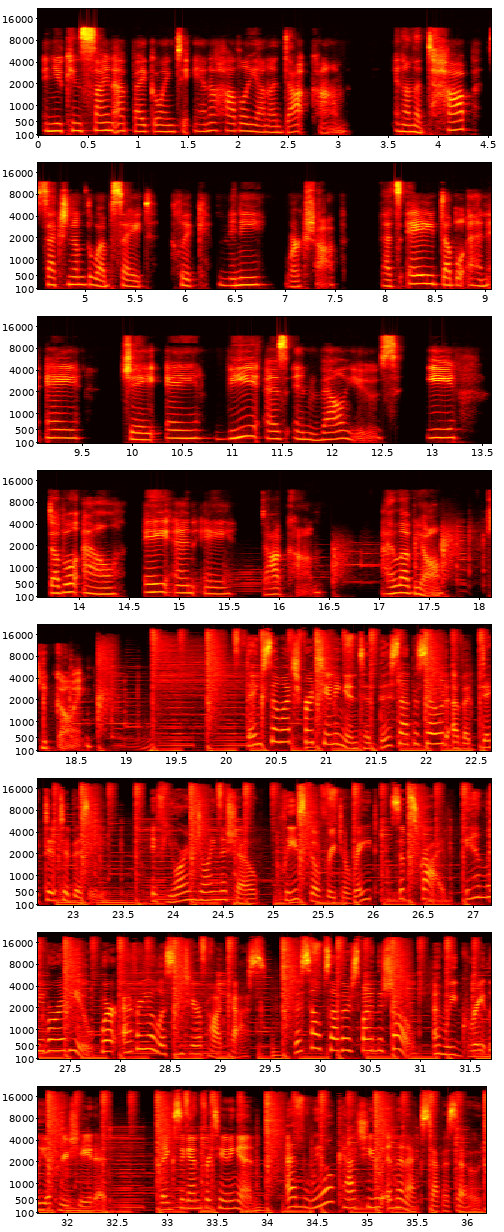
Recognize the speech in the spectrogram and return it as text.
And you can sign up by going to annajavellana.com and on the top section of the website, click mini workshop. That's A double N A J A V as in values, E double L A N A dot com. I love y'all. Keep going. Thanks so much for tuning in to this episode of Addicted to Busy. If you're enjoying the show, please feel free to rate, subscribe, and leave a review wherever you listen to your podcasts. This helps others find the show, and we greatly appreciate it. Thanks again for tuning in, and we'll catch you in the next episode.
